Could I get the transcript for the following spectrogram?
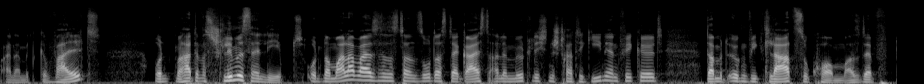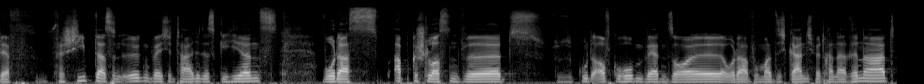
einer mit Gewalt. Und man hat etwas Schlimmes erlebt. Und normalerweise ist es dann so, dass der Geist alle möglichen Strategien entwickelt, damit irgendwie klarzukommen. Also der, der verschiebt das in irgendwelche Teile des Gehirns, wo das abgeschlossen wird, gut aufgehoben werden soll oder wo man sich gar nicht mehr dran erinnert.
